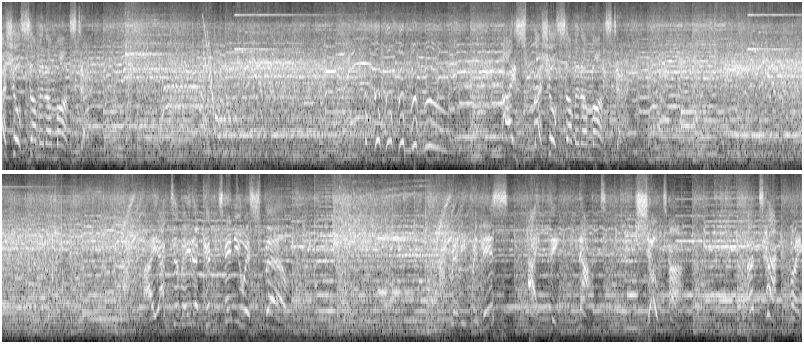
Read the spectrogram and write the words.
Special summon a monster. I special summon a monster. I activate a continuous spell. Ready for this? I think not. Showtime! Attack, my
